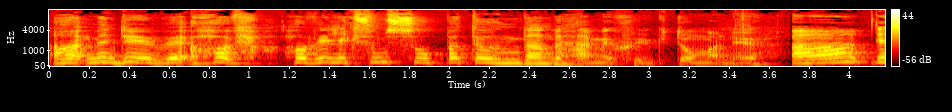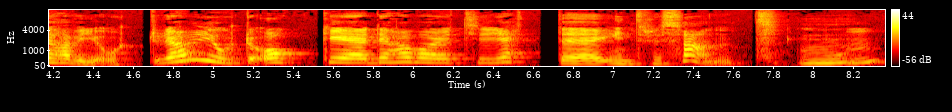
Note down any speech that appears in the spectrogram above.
Ja, men du, har, har vi liksom sopat undan det här med sjukdomar nu? ja, det har vi gjort. Det har vi gjort och eh, det har varit jätteintressant. Mm.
